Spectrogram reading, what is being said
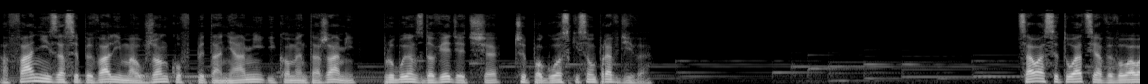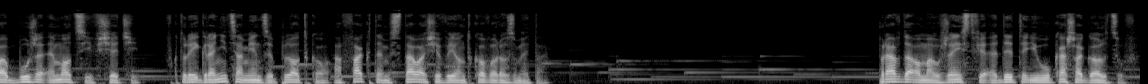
a fani zasypywali małżonków pytaniami i komentarzami, próbując dowiedzieć się, czy pogłoski są prawdziwe. Cała sytuacja wywołała burzę emocji w sieci, w której granica między plotką a faktem stała się wyjątkowo rozmyta. Prawda o małżeństwie Edyty i Łukasza Golców.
